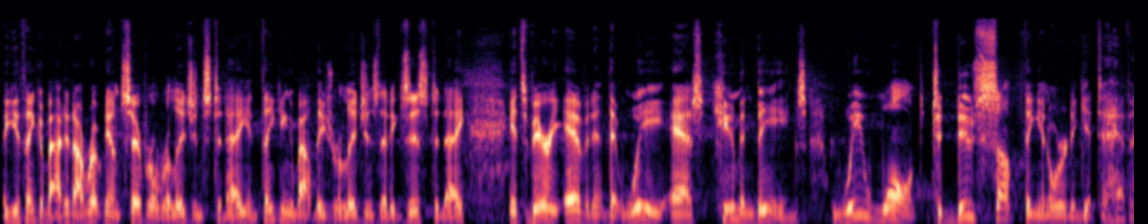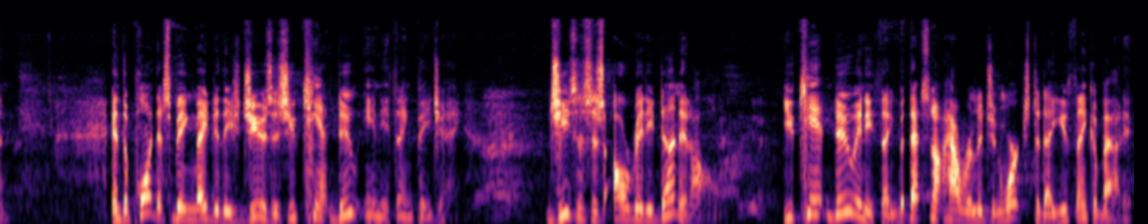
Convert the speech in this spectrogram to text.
You think about it, I wrote down several religions today, and thinking about these religions that exist today, it's very evident that we as human beings, we want to do something in order to get to heaven. And the point that's being made to these Jews is you can't do anything, PJ. Jesus has already done it all. You can't do anything, but that's not how religion works today. You think about it.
